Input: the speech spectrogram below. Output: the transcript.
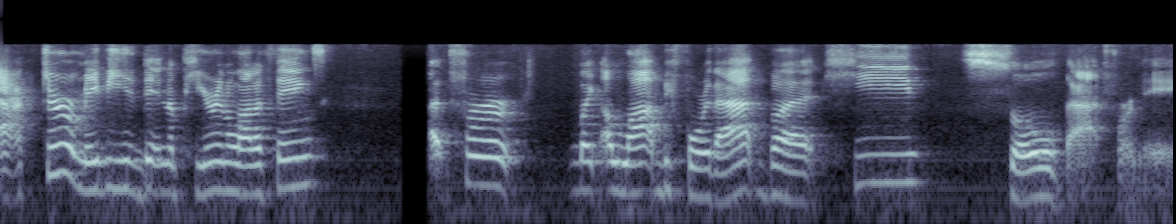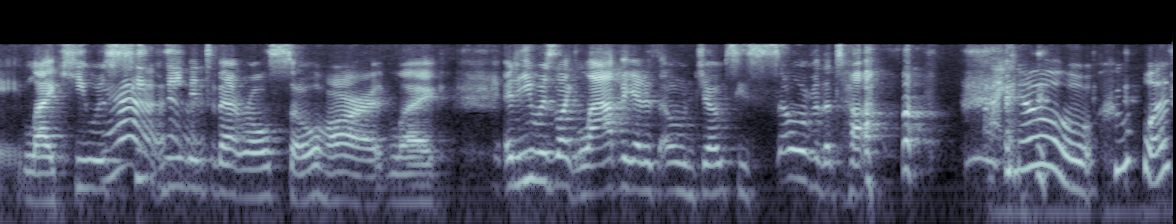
actor, or maybe he didn't appear in a lot of things uh, for like a lot before that, but he sold that for me. Like he was Yeah. he leaned into that role so hard, like, and he was like laughing at his own jokes. He's so over the top. I know. Who was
